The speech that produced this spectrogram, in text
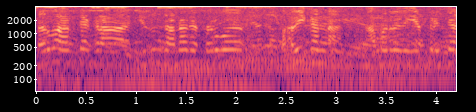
सर्व आमच्या ग्रा जिरून जाणाऱ्या सर्व भाविकांना अमर यात्रेच्या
